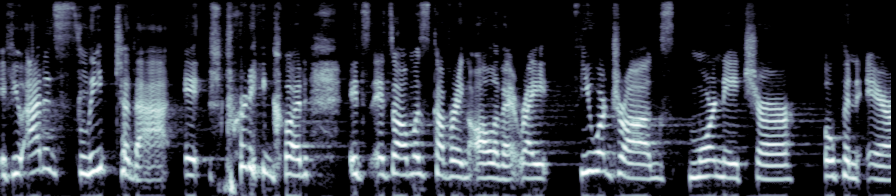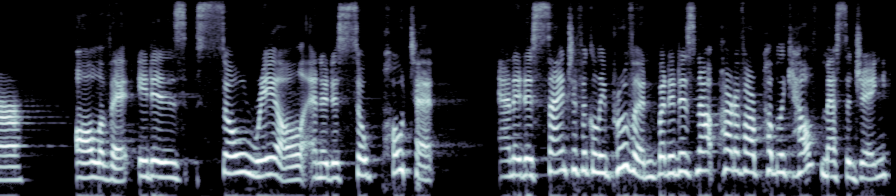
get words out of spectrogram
if you added sleep to that, it's pretty good. It's it's almost covering all of it, right? Fewer drugs, more nature, open air, all of it. It is so real and it is so potent and it is scientifically proven, but it is not part of our public health messaging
